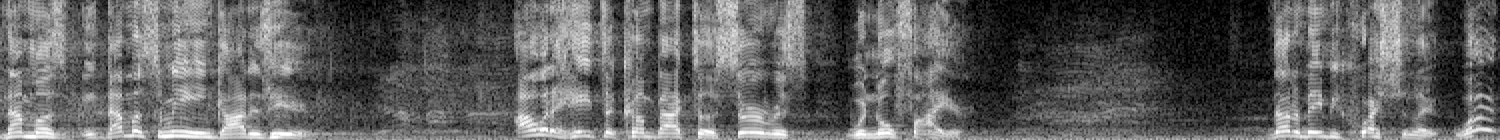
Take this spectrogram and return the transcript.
That must that must mean God is here. I would hate to come back to a service with no fire. That would make me question, like, what?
